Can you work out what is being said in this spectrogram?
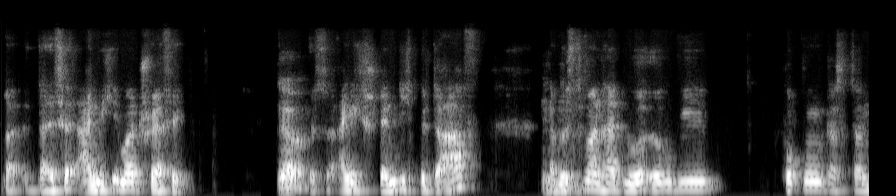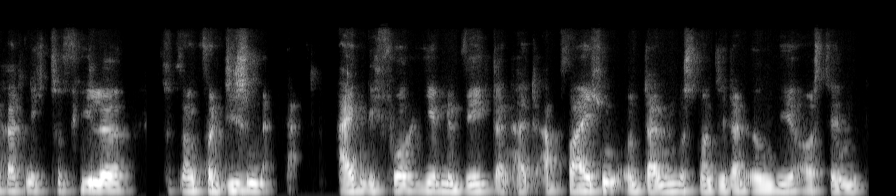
Da, da, ist ja eigentlich immer Traffic. Ja. Das ist eigentlich ständig Bedarf. Da müsste man halt nur irgendwie gucken, dass dann halt nicht zu viele sozusagen von diesem eigentlich vorgegebenen Weg dann halt abweichen und dann muss man sie dann irgendwie aus den,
